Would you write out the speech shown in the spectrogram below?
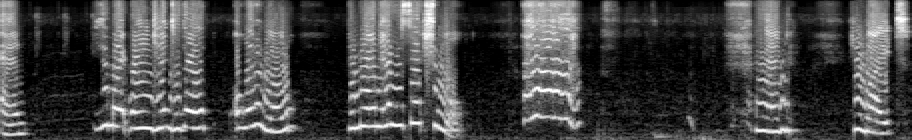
And you might range into the, oh, I don't know, the non-heterosexual. Ah! And you might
